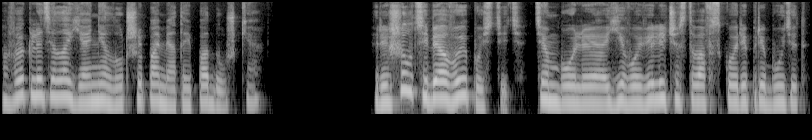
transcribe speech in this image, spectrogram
Выглядела я не лучше помятой подушки. Решил тебя выпустить, тем более его величество вскоре прибудет.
